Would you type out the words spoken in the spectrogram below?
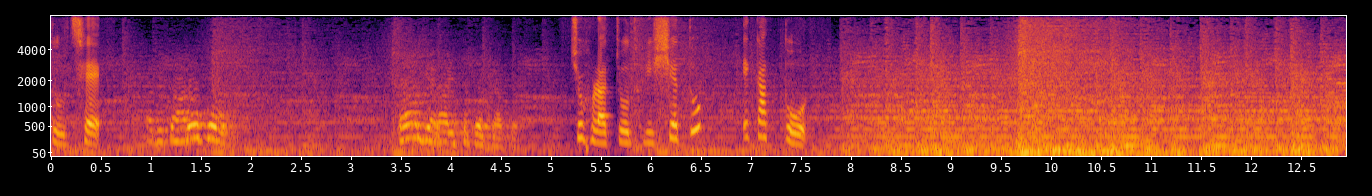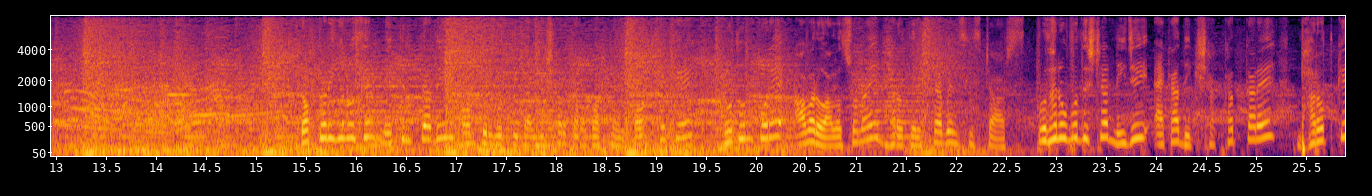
তুলছে। अधिकारों को और गहराई से पहुंचाते हैं চোহরা চৌধুরী সেতু একাত্তর ডক্টর ইউনুসের নেতৃত্বাধীন অন্তর্বর্তীকালীন সরকার গঠনের পর থেকে নতুন করে আবারও আলোচনায় ভারতের সেভেন সিস্টার্স প্রধান উপদেষ্টা নিজেই একাধিক সাক্ষাৎকারে ভারতকে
